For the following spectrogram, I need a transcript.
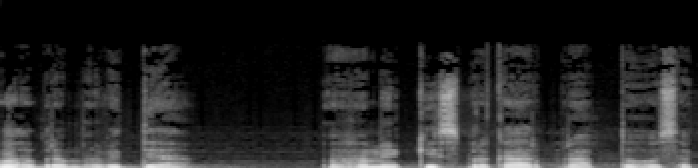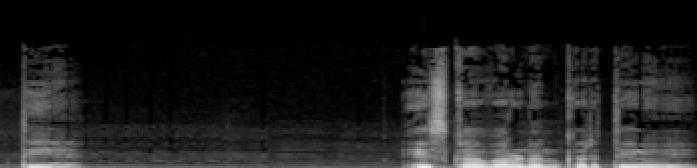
वह ब्रह्म विद्या हमें किस प्रकार प्राप्त हो सकती है, इसका वर्णन करते हुए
